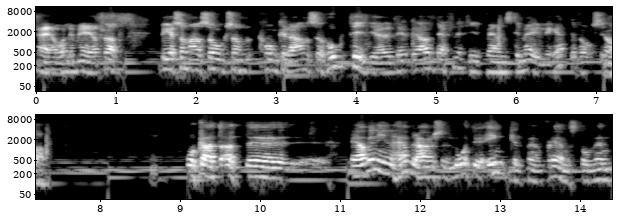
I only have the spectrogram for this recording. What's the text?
Nej, jag håller med. Jag tror att det som man såg som konkurrens och hot tidigare, det, det har definitivt vänts till möjligheter för oss idag. Ja. Och att, att eh, även i den här branschen, det låter ju enkelt med en fläns då, men,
